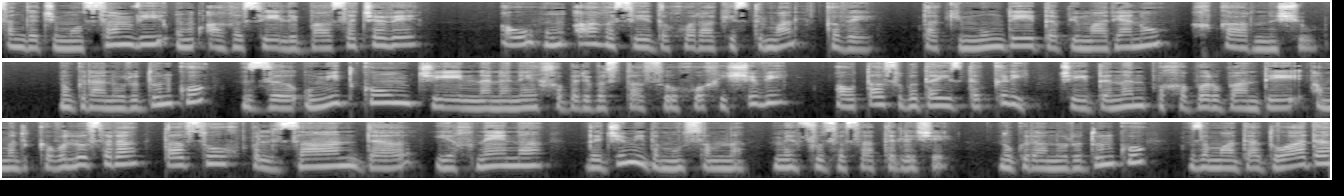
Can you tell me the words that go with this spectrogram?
څنګه چې موسم وي هم هغه سي لباس چوي او هم هغه سي د خوراک استعمال کوي ترڅو موږ دې د بيماريانو ښکار نشو نو ګران اوردونکو زه امید کوم چې نننې خبرې بستا سو خوښی شوي او تاسو به د زده کړې چې د نن په خبرو باندې عمل کولو سره تاسو خپل ځان د یخنۍ نه د جمی د موسم نه محفوظ ساتل شي نو ګران اوردونکو زما د دعا ده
